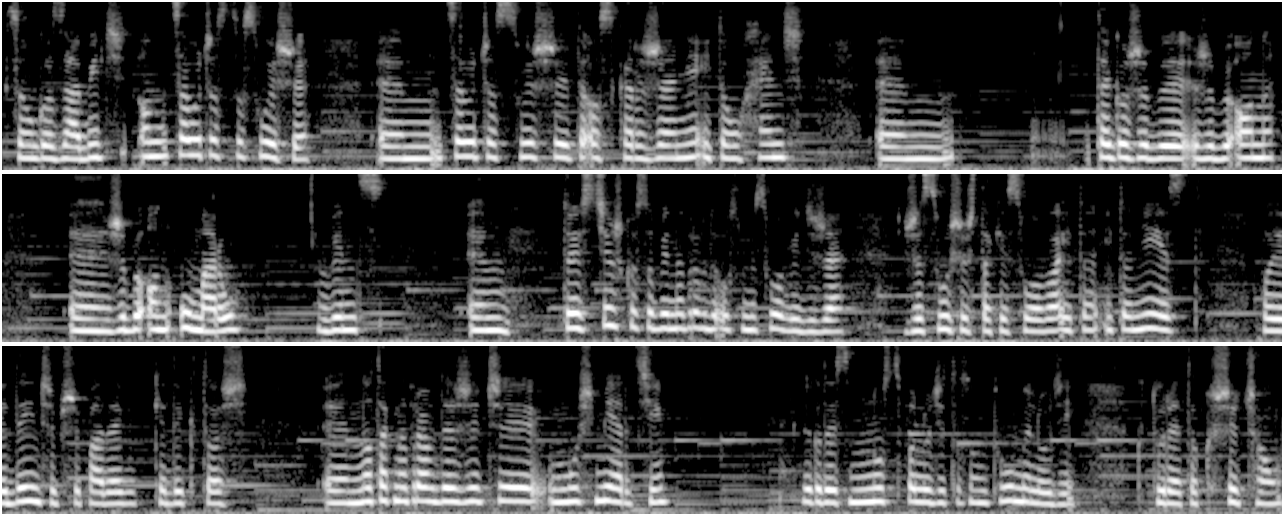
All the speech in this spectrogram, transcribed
chcą go zabić. On cały czas to słyszy. Cały czas słyszy to oskarżenie i tą chęć tego, żeby, żeby, on, e, żeby on umarł. Więc to jest ciężko sobie naprawdę usmysłowić, że, że słyszysz takie słowa i to, i to nie jest pojedynczy przypadek, kiedy ktoś e, no tak naprawdę życzy mu śmierci. Tylko to jest mnóstwo ludzi, to są tłumy ludzi, które to krzyczą,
